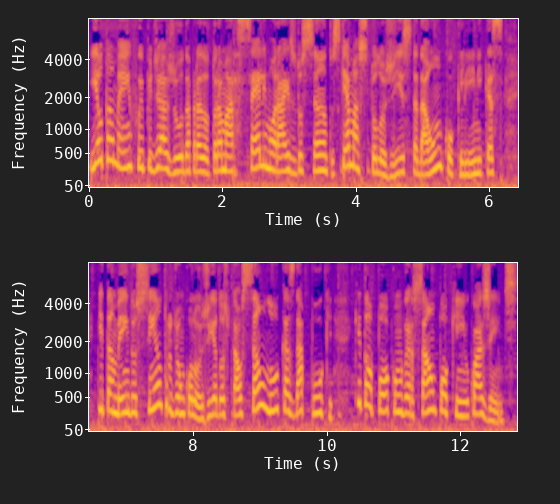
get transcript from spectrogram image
E eu também fui pedir ajuda para a doutora Marcele Moraes dos Santos, que é mastologista da Oncoclínicas e também do Centro de Oncologia do Hospital São Lucas da PUC, que topou conversar um pouquinho com a gente.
